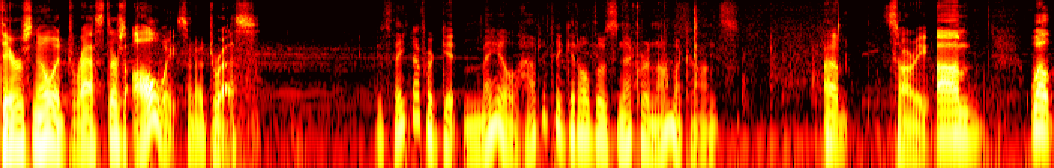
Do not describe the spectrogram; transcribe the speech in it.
There's no address. There's always an address. If they never get mail, how did they get all those Necronomicons? Uh, sorry. Um, well,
